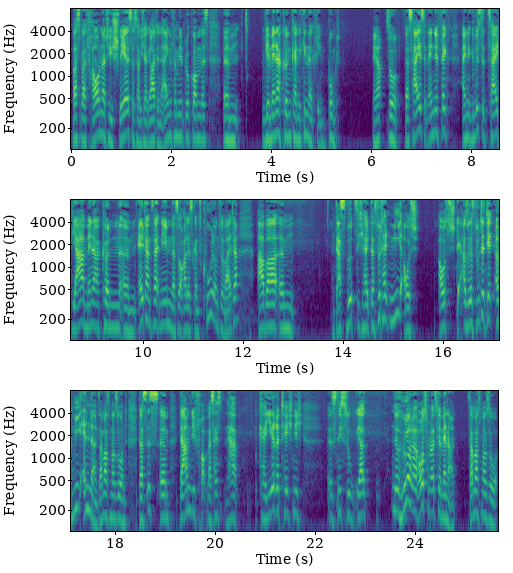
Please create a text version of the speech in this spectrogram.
Was bei Frauen natürlich schwer ist, das habe ich ja gerade in der eigenen Familie bekommen, ist, ähm, wir Männer können keine Kinder kriegen. Punkt. Ja. So, das heißt im Endeffekt eine gewisse Zeit, ja, Männer können ähm, Elternzeit nehmen, das ist auch alles ganz cool und so weiter, aber ähm, das wird sich halt, das wird halt nie aus aussterben, also das wird sich auch nie ändern, sagen wir es mal so. Und das ist, ähm, da haben die Frauen, was heißt, na, karrieretechnisch ist nicht so, ja, eine höhere Herausforderung als wir Männern. Sagen wir es mal so.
